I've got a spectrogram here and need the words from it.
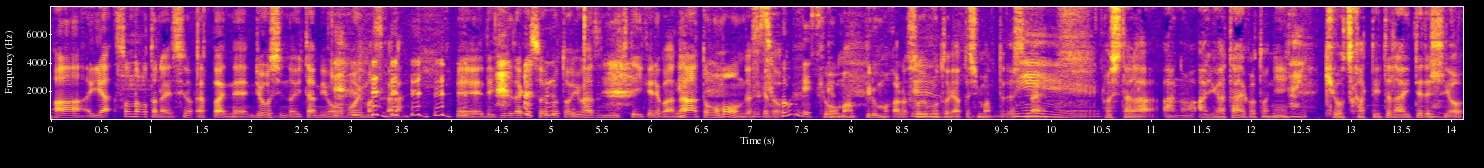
ああ、いや、そんなことないですよ。やっぱりね、両親の痛みを覚えますから、えー、できるだけそういうことを言わずに生きていければなと思うんですけど、今日真っ昼間からそういうことをやってしまってですね、うんえ。ー、そしたら、あの、ありがたいことに気を使っていただいてですよ、はい、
